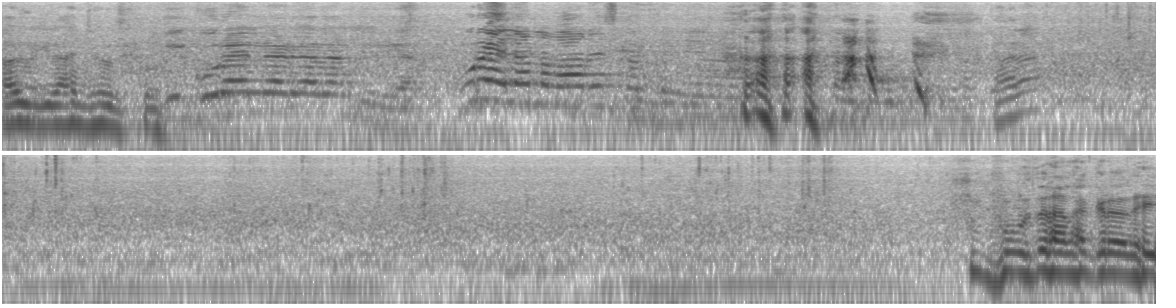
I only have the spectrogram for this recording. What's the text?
అవి బూతులు అనకరా రే?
